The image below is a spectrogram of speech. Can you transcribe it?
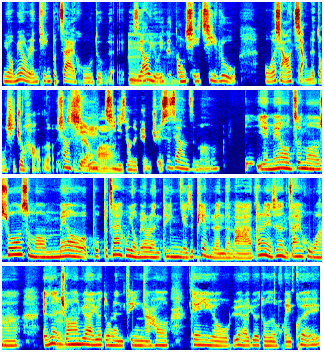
有没有人听不在乎，对不对？嗯、只要有一个东西记录我想要讲的东西就好了，像写日记这样的感觉，是这样子吗？也没有这么说什么，没有不不在乎有没有人听，也是骗人的啦。当然也是很在乎啊，也是很希望越来越多人听，嗯、然后可以有越来越多的回馈。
